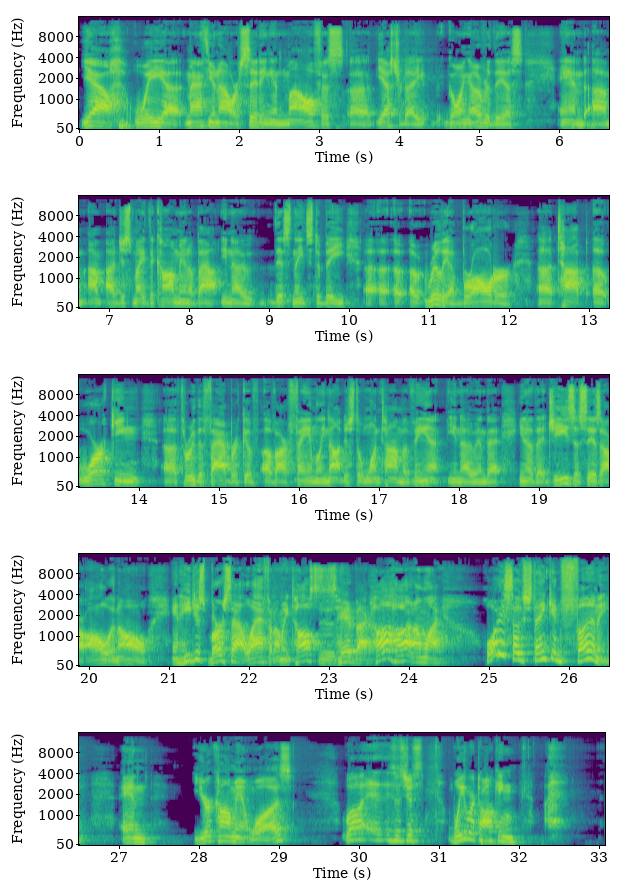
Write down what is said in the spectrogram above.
Yeah, we, uh, Matthew and I were sitting in my office uh, yesterday going over this, and um, I, I, just made the comment about, you know, this needs to be a, a, a really a broader uh, type uh, working uh, through the fabric of, of our family, not just a one time event, you know, and that, you know, that Jesus is our all in all. And he just bursts out laughing. I mean, tosses his head back, ha ha. And I'm like, what is so stinking funny? And your comment was, well, this is just, we were talking,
